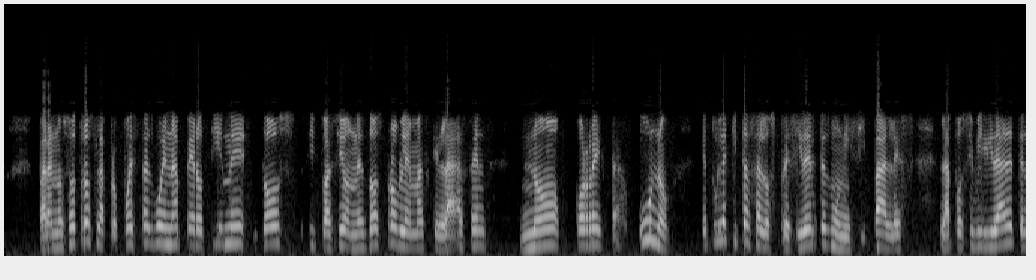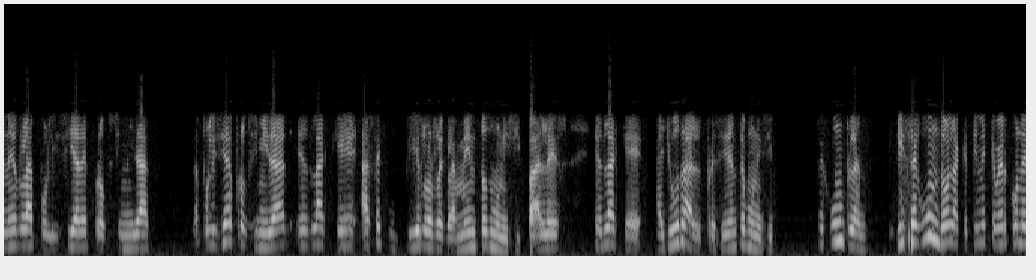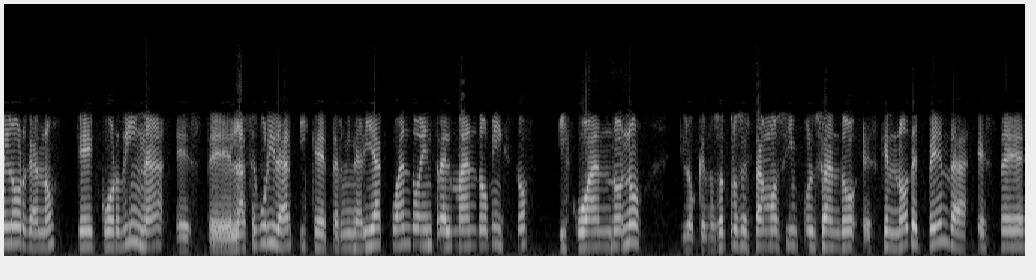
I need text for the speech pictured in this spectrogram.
Para nosotros la propuesta es buena, pero tiene dos situaciones, dos problemas que la hacen no correcta. Uno, que tú le quitas a los presidentes municipales la posibilidad de tener la policía de proximidad. La policía de proximidad es la que hace cumplir los reglamentos municipales, es la que ayuda al presidente municipal que se cumplan. Y segundo, la que tiene que ver con el órgano que coordina este, la seguridad y que determinaría cuándo entra el mando mixto y cuándo no. Lo que nosotros estamos impulsando es que no dependa este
